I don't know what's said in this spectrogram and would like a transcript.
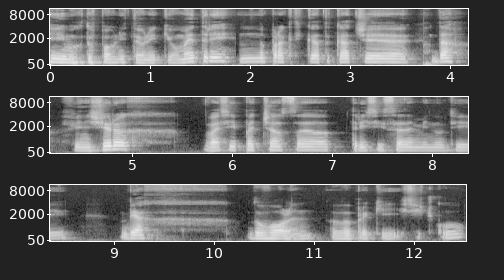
И имах допълнителни километри на практика, така че да, финиширах 25 часа, 37 минути. Бях доволен, въпреки всичко.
